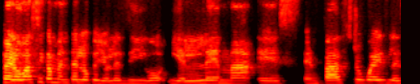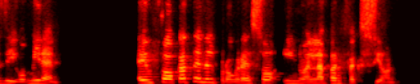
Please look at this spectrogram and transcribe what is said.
Pero básicamente lo que yo les digo y el lema es, en Faster Ways les digo, miren, enfócate en el progreso y no en la perfección,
